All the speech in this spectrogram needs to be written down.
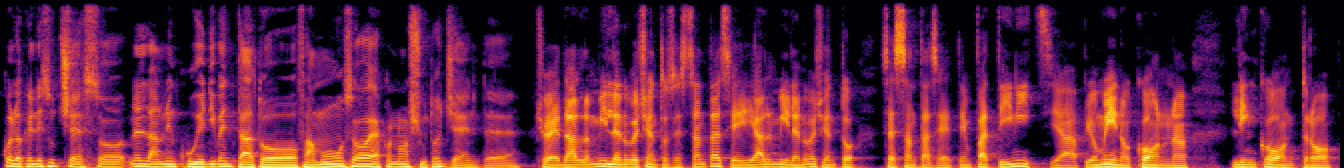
quello che gli è successo nell'anno in cui è diventato famoso e ha conosciuto gente. cioè dal 1966 al 1967. Infatti inizia più o meno con l'incontro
